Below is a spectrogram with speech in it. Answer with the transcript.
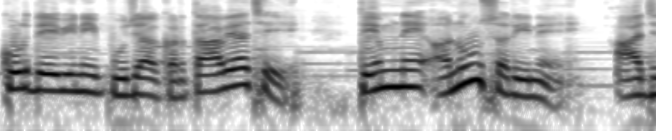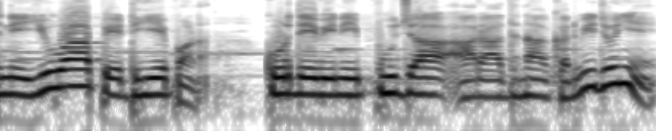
કુળદેવીની પૂજા કરતા આવ્યા છે. તેમને અનુસરીને આજની યુવા પેઢીએ પણ કુળદેવીની પૂજા આરાધના કરવી જોઈએ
